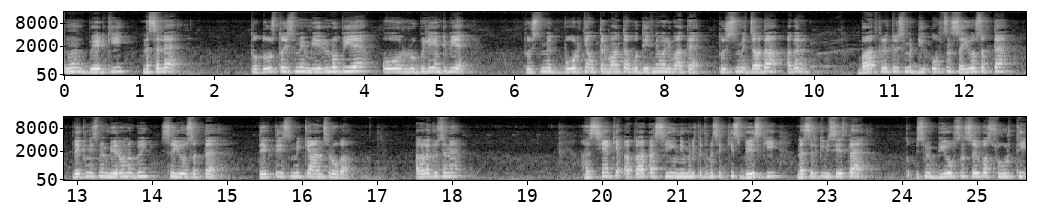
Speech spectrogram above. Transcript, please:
ऊन बेड की नस्ल है। तो दोस्तों, इसमें मेरिनो भी है और रूबिलियंट भी है। तो इसमें बोर्ड क्या उत्तर बांधता है, वो देखने वाली बात है। तो इसमें ज़्यादा अगर बात करें तो इसमें डी ऑप्शन सही हो सकता है, लेकिन इसमें मेरिनो भी सही हो सकता है। देखते इसमें क्या आंसर होगा। अगला क्वेश्चन है हंसिया के आकार का सींग निम्नलिखित में से किस बेस की नस्ल की विशेषता है? तो इसमें बी ऑप्शन सही होगा, सूर थी।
